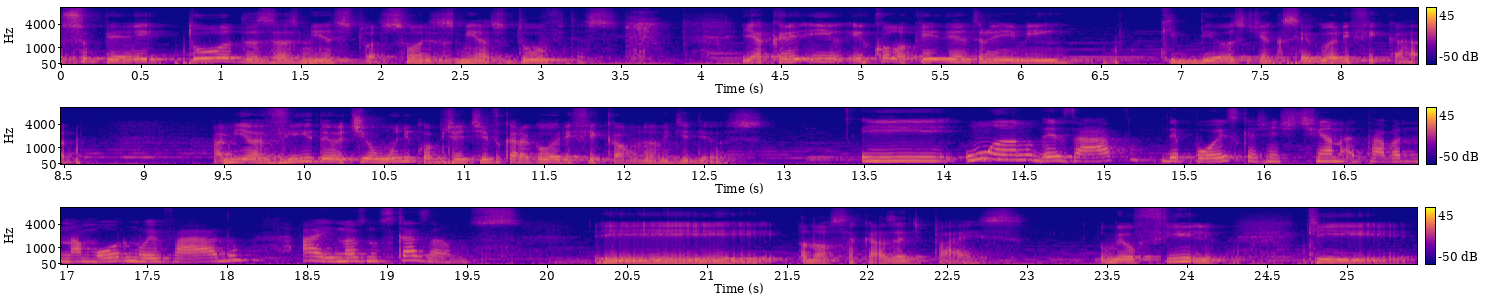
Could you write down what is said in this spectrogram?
superei todas as minhas situações, as minhas dúvidas e, e, e coloquei dentro de mim que Deus tinha que ser glorificado. A minha vida eu tinha um único objetivo que era glorificar o nome de Deus. E um ano exato depois que a gente tinha estava namoro, noivado, aí nós nos casamos. E a nossa casa de paz. O meu filho que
